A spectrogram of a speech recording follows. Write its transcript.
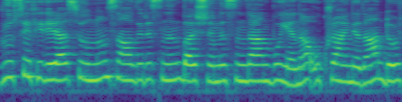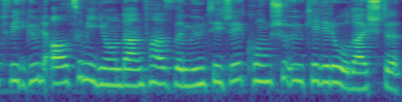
Rusya Federasyonu'nun saldırısının başlamasından bu yana Ukrayna'dan 4,6 milyondan fazla mülteci komşu ülkelere ulaştı.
